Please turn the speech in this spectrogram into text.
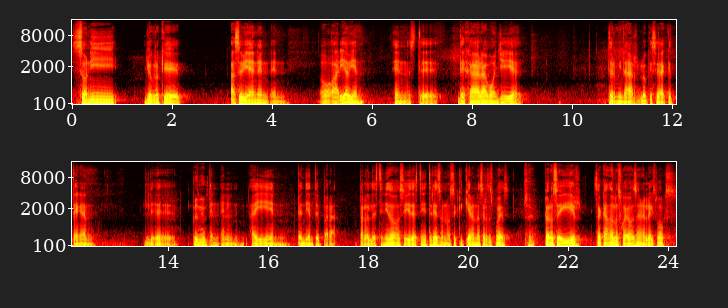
Sony, yo creo que hace bien en, en- o haría bien en este dejar a Bungie eh, terminar lo que sea que tengan eh, Pendiente. en, en- ahí en pendiente para, para el Destiny 2 y Destiny 3 o no sé qué quieran hacer después, Sí. pero seguir sacando los juegos en el Xbox.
